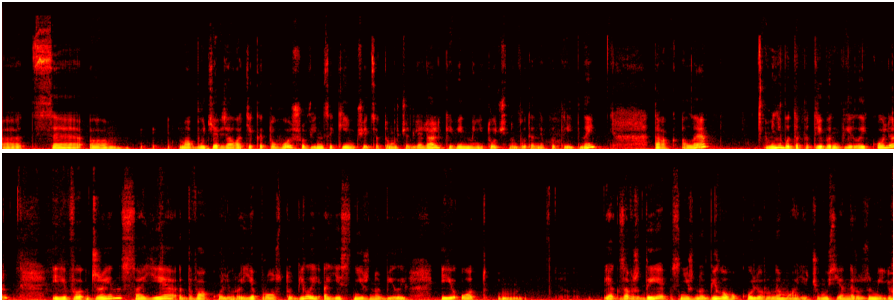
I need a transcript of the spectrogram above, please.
Е, Це, е, мабуть, я взяла тільки того, що він закінчується, тому що для ляльки він мені точно буде не потрібний. Так, але мені буде потрібен білий колір. І в джинса є два кольори. Є просто білий, а є сніжно-білий. І от, як завжди, сніжно-білого кольору немає. Чомусь я не розумію,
